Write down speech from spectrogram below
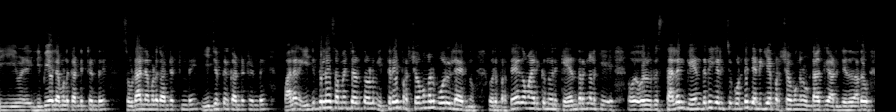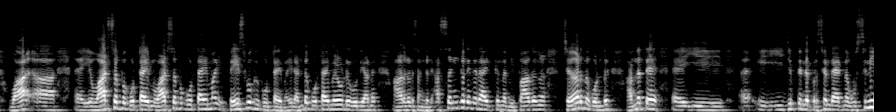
ഈ ലിബിയയിൽ നമ്മൾ കണ്ടിട്ടുണ്ട് സുഡാനിൽ നമ്മൾ കണ്ടിട്ടുണ്ട് ഈജിപ്തിൽ കണ്ടിട്ടുണ്ട് പല ഈജിപ്തിലെ സംബന്ധിച്ചിടത്തോളം ഇത്രയും പ്രക്ഷോഭങ്ങൾ പോലും ഇല്ലായിരുന്നു. ഒരു പ്രത്യേകമായിരിക്കുന്ന ഒരു കേന്ദ്രങ്ങൾ ഒരു സ്ഥലം കേന്ദ്രീകരിച്ചുകൊണ്ട് ജനകീയ പ്രക്ഷോഭങ്ങൾ ഉണ്ടാക്കുകയാണ് ചെയ്തത്. അത് വാട്സപ്പ് കൂട്ടായ്മ വാട്സപ്പ് കൂട്ടായ്മ ഫേസ്ബുക്ക് കൂട്ടായ്മ ഈ രണ്ട് കൂട്ടായ്മയോട് കൂടിയാണ് ആളുകൾ സംഘടി അസംഘടിതരായിരിക്കുന്ന വിഭാഗങ്ങൾ ചേർന്നുകൊണ്ട് അന്നത്തെ ഈ ഈജിപ്തിന്റെ പ്രസിഡന്റായിരുന്ന ഉസ്നി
